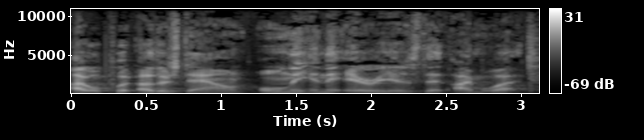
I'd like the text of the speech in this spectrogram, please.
I will put others down only in the areas that I'm what?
